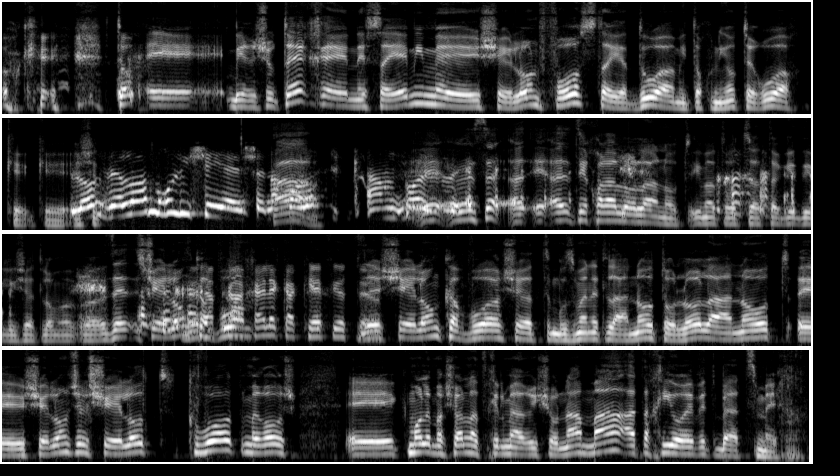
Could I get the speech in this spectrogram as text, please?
אוקיי. טוב, אה, ברשותך אה, נסיים עם אה, שאלון פרוסט הידוע מתוכניות אירוח. לא, זה לא אמרו לי שיש. אנחנו לא אה, זה. בסדר, אה, את יכולה לא לענות אם את רוצה תגידי לי שאת לא זה שאלון קבוע החלק הכיף יותר. זה שאלון קבוע שאת מוזמנת לענות או לא לענות אה, שאלון של שאלות קבועות מראש אה, כמו למשל נתחיל מהראשונה מה את הכי אוהבת בעצמך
